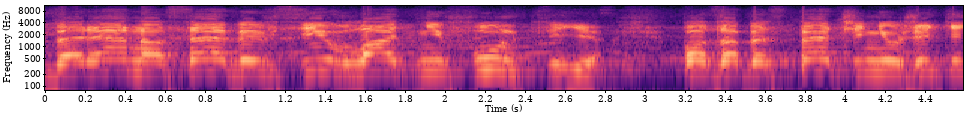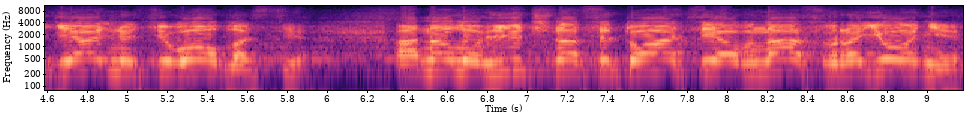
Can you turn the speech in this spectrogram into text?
бере на себе всі владні функції по забезпеченню життєдіяльності в області. Аналогічна ситуація в нас в районі,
